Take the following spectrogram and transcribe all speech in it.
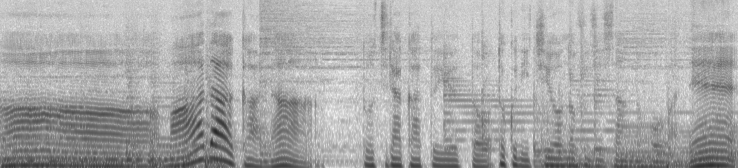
あーまだかな。どちらかというと特に千代の富士山の方はね。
